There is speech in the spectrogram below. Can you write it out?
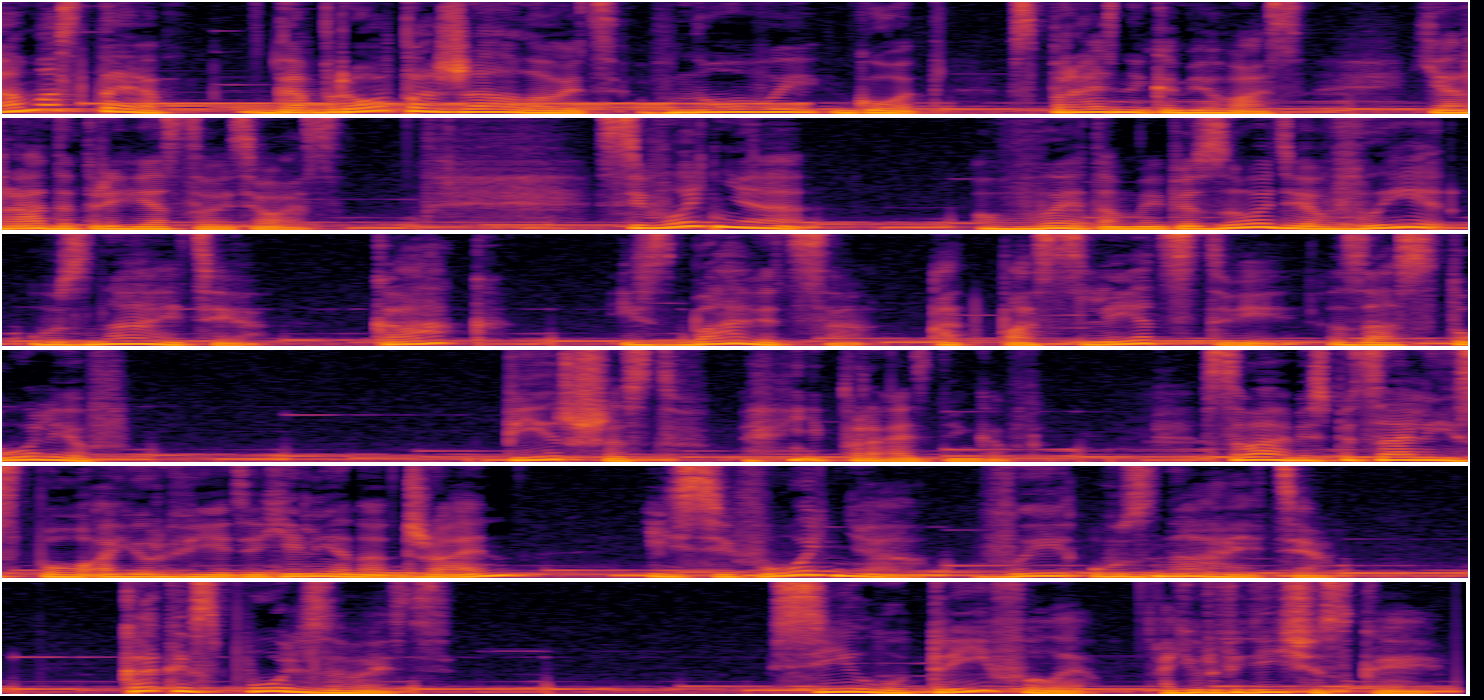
Намасте! Добро пожаловать в Новый год! С праздниками вас! Я рада приветствовать вас! Сегодня в этом эпизоде вы узнаете, как избавиться от последствий застольев, пиршеств и праздников. С вами специалист по аюрведе Елена Джайн, и сегодня вы узнаете, как использовать силу трифолы, аюрведической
